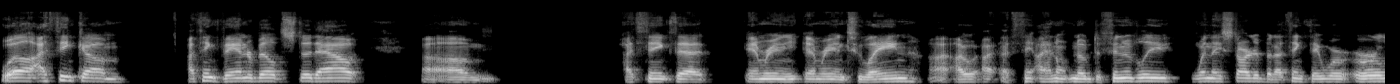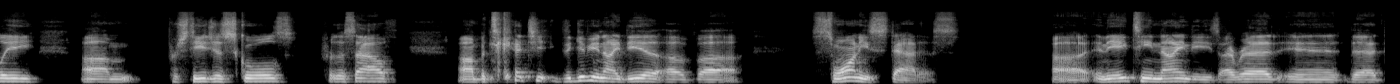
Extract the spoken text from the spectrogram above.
Well i think um i think vanderbilt stood out. Um i think that Emory, Emory and Tulane. I, I, I, think I don't know definitively when they started, but I think they were early um, prestigious schools for the South. Um, but to get you, to give you an idea of uh, Sewanee's status, uh, in the 1890s, I read in, that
